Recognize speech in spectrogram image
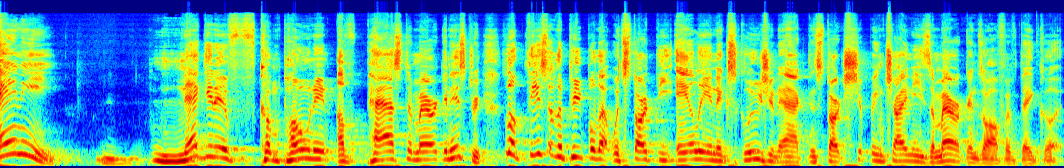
any negative component of past American history. Look, these are the people that would start the Alien Exclusion Act and start shipping Chinese Americans off if they could.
